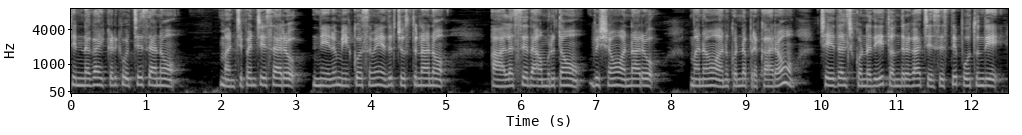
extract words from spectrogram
తిన్నగా ఇక్కడికి వచ్చేశాను. మంచి పని చేశారు. నేను మీకోసమే ఎదురు చూస్తున్నాను ఆలస్యద అమృతం విషం అన్నారు. మనం అనుకున్న ప్రకారం చేయదలుచుకున్నది తొందరగా చేసేస్తే పోతుంది.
